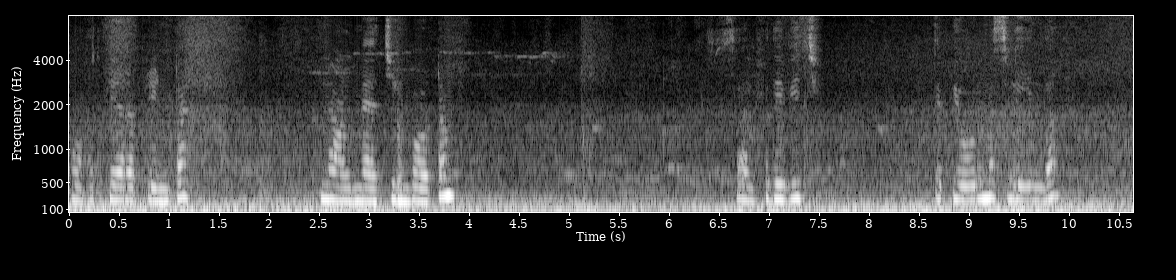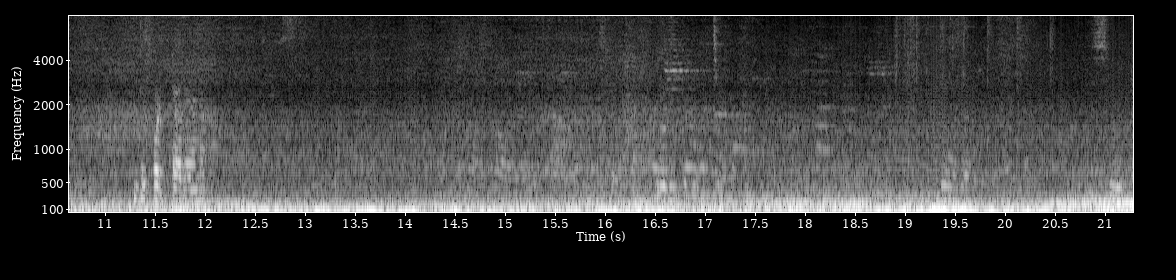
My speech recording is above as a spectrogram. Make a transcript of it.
ਬਹੁਤ ਪਿਆਰਾ ਪ੍ਰਿੰਟ ਹੈ। ਨਾਲ ਮੈਚਿੰਗ ਬਾਟਮ ਸੈਲਫ ਦੇ ਵਿੱਚ ਤੇ ਪਿਓਰ ਮਸਲੀਨ ਦਾ। ਦੁਪੱਟਾ ਰਹਿਣਾ। ਸੂਟ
